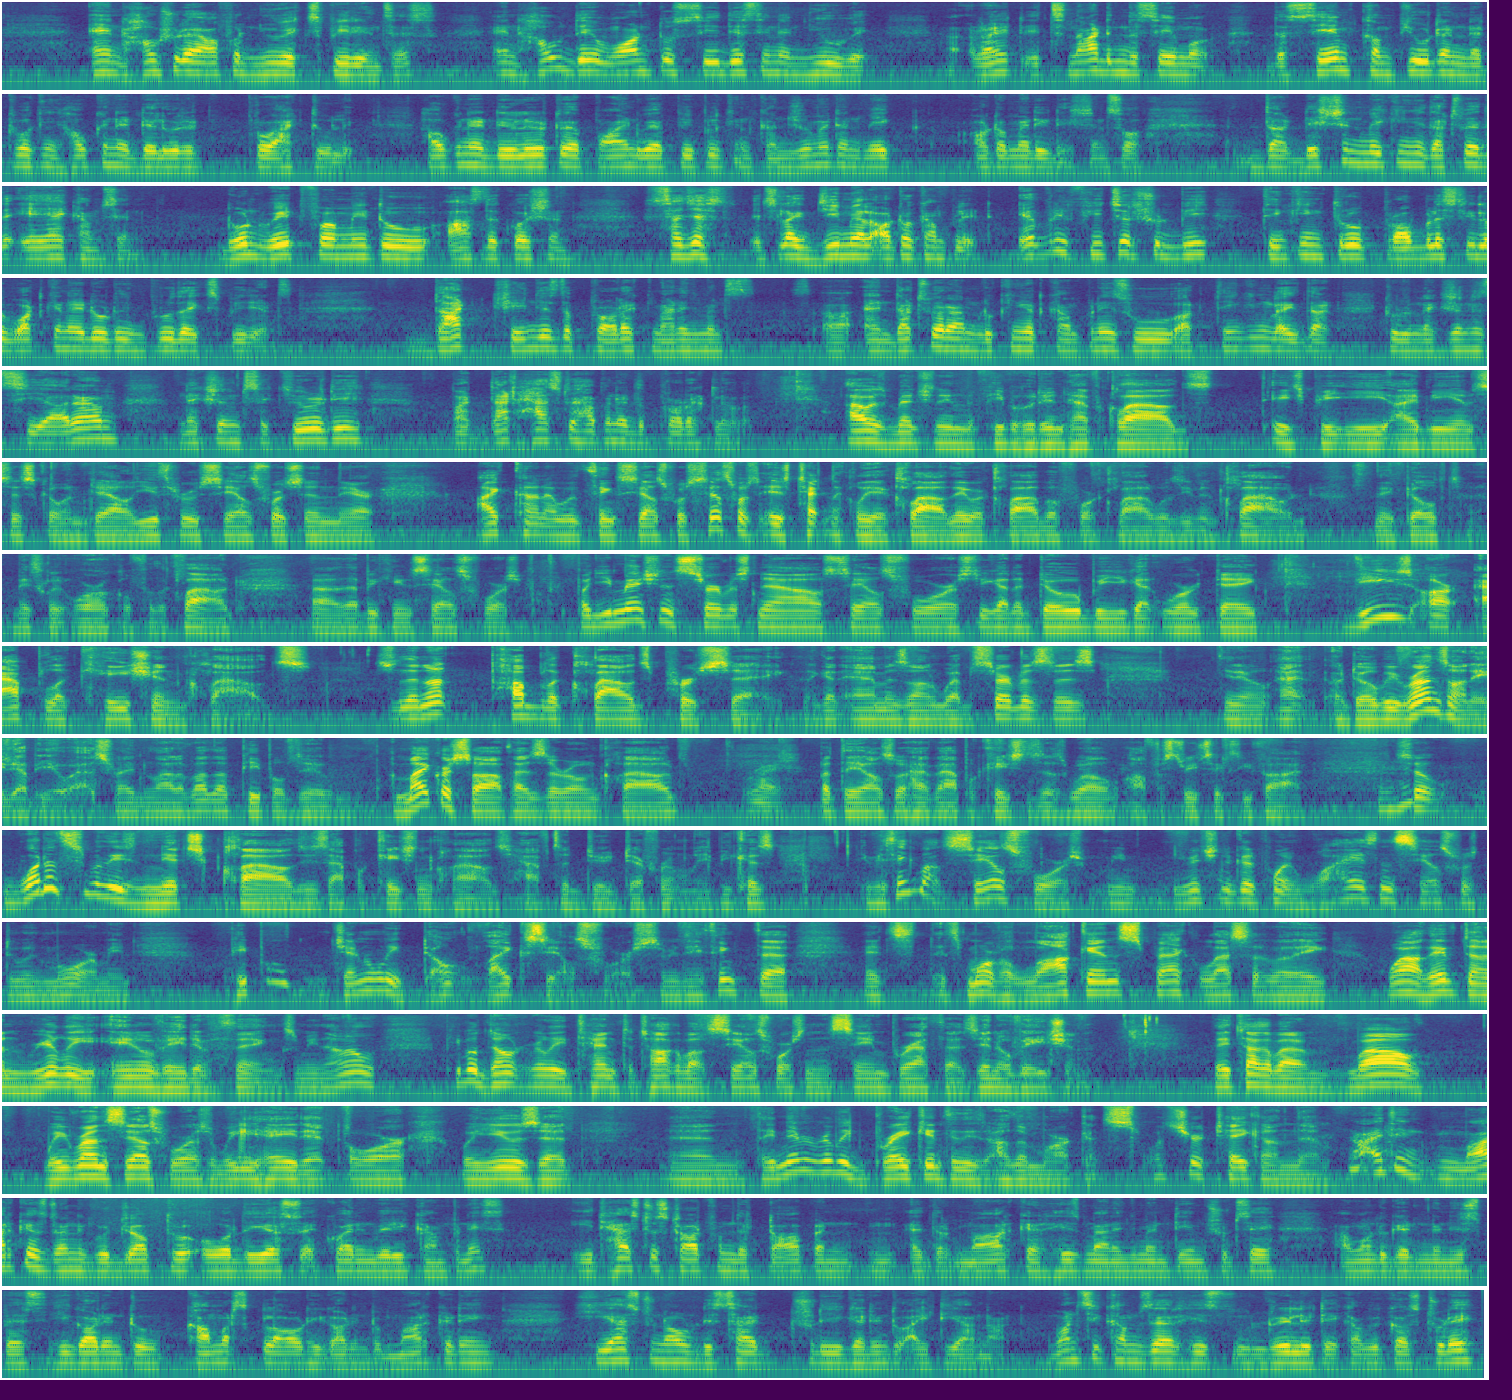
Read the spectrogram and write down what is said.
and how should I offer new experiences and how they want to see this in a new way, uh, right? It's not in the same, the same compute and networking, how can I deliver it proactively? How can I deliver it to a point where people can consume it and make automatic decisions? So the decision making, that's where the AI comes in. Don't wait for me to ask the question, suggest, it's like Gmail autocomplete. Every feature should be thinking through probabilistically what can I do to improve the experience. That changes the product management uh, and that's where I'm looking at companies who are thinking like that to do next gen CRM, next gen security, but that has to happen at the product level. I was mentioning the people who didn't have clouds, HPE, IBM, Cisco, and Dell. You threw Salesforce in there. I kind of would think Salesforce, Salesforce is technically a cloud. They were cloud before cloud was even cloud. They built basically Oracle for the cloud. Uh, that became Salesforce. But you mentioned ServiceNow, Salesforce, you got Adobe, you got Workday. These are application clouds. So they're not public clouds per se. They got Amazon Web Services, you know, Adobe runs on AWS, right? A lot of other people do. Microsoft has their own cloud, right? But they also have applications as well, Office 365. Mm -hmm. So what do some of these niche clouds, these application clouds have to do differently? Because if you think about Salesforce, I mean, you mentioned a good point. Why isn't Salesforce doing more? I mean, people generally don't like Salesforce. I mean, they think the it's it's more of a lock-in spec, less of a wow, they've done really innovative things. I mean, I don't people don't really tend to talk about Salesforce in the same breath as innovation. They talk about well, we run Salesforce and we hate it, or we use it, and they never really break into these other markets. What's your take on them? No, I think Mark has done a good job through over the years acquiring very companies it has to start from the top and either Mark and his management team should say, I want to get into new space. He got into commerce cloud, he got into marketing. He has to now decide should he get into IT or not. Once he comes there, he's will really take up because today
